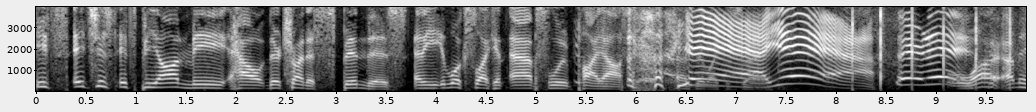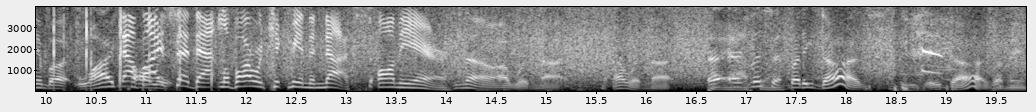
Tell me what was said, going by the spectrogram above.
It's it's just it's beyond me how they're trying to spin this, and he looks like an absolute payaso. as they like Yeah, yeah. There it is. Why? I mean, but why? Now, if I it- said that, LaVar would kick me in the nuts on the air. No, I would not. I would not. Uh, uh, listen, but he does. He, he does. I mean,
